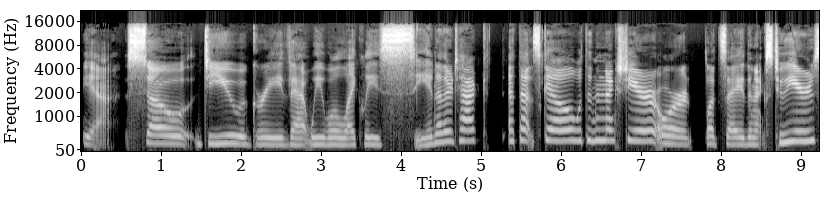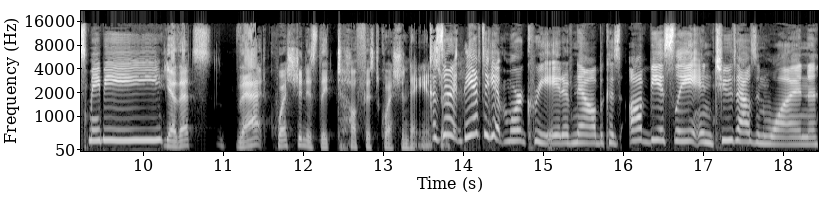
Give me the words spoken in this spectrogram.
Yeah. So, do you agree that we will likely see another attack at that scale within the next year or let's say the next 2 years maybe? Yeah, that's that question is the toughest question to answer. Cuz they have to get more creative now because obviously in 2001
